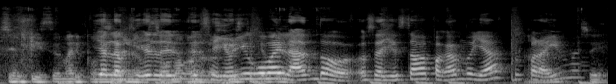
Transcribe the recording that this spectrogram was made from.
Sentiste mariposa. Y el, los el- el- el señor ¿Viste llegó bailando. O sea, yo estaba pagando ya, pues para Ajá, irme. Sí.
